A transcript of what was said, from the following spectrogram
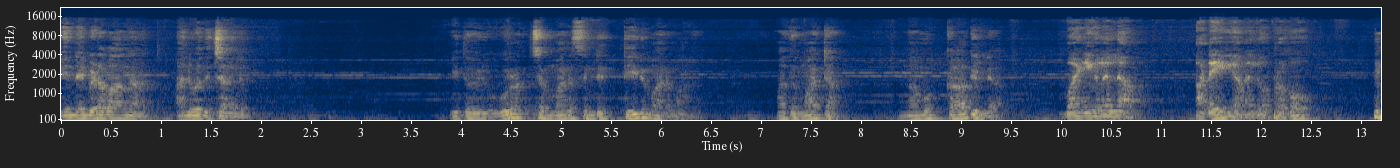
എന്നെ വിടവാങ്ങാൻ അനുവദിച്ചാലും. ഇതൊരു ഉറച്ച മനസ്സിന്റെ തീരുമാനമാണ്. അത് മാറ്റാം നമുക്കാകില്ല. വഴികളെല്ലാം അടയുകയാണല്ലോ പ്രഭു.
